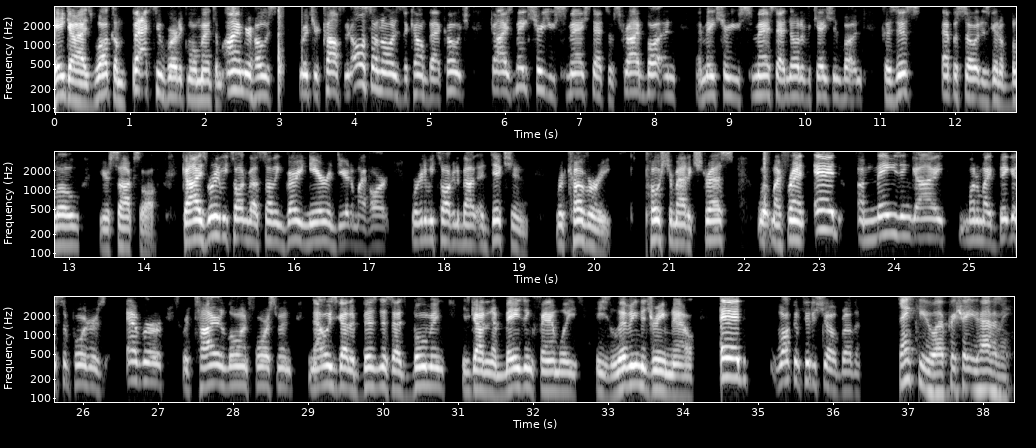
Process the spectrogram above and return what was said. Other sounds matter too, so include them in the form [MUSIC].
Hey guys, welcome back to Vertical Momentum. I'm your host, Richard Kaufman, also known as the Comeback Coach. Guys, make sure you smash that subscribe button and make sure you smash that notification button because this episode is going to blow your socks off. Guys, we're going to be talking about something very near and dear to my heart. We're going to be talking about addiction, recovery, post traumatic stress with my friend Ed, amazing guy, one of my biggest supporters ever, retired law enforcement. Now he's got a business that's booming. He's got an amazing family. He's living the dream now. Ed, welcome to the show, brother. Thank you. I appreciate you having me.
